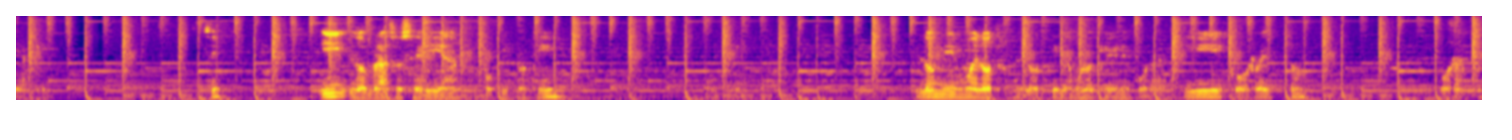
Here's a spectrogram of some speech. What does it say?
Y aquí. ¿Sí? y los brazos serían un poquito aquí lo mismo el otro el otro digamos lo que viene por aquí correcto. Y por aquí.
